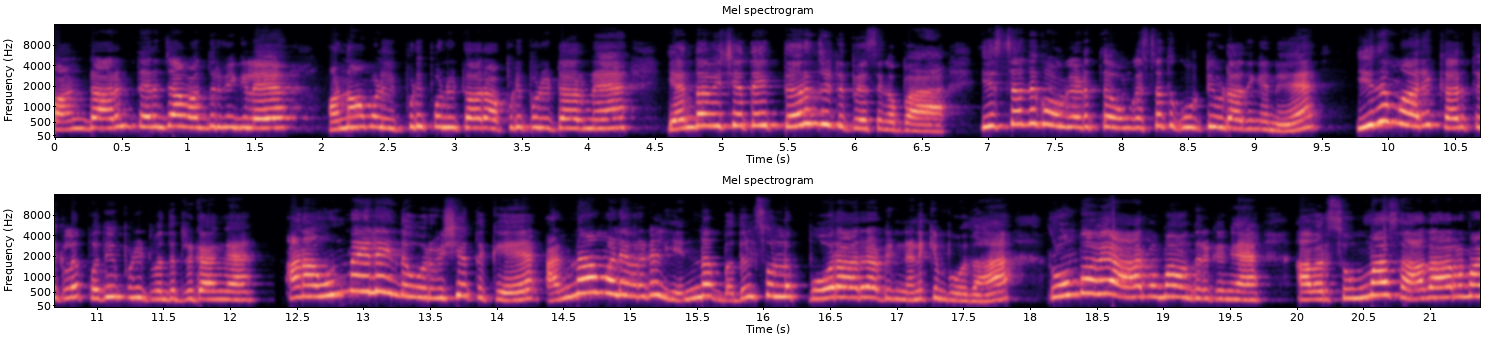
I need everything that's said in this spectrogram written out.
பண்றாருன்னு தெரிஞ்சா வந்துருவீங்களே. அண்ணாமலை இப்படி பண்ணிட்டாரு அப்படி பண்ணிட்டாருன்னு எந்த விஷயத்தையும் தெரிஞ்சுட்டு பேசுங்கப்பா. இஷ்டத்துக்கு உங்க இடத்த உங்க இஷ்டத்துக்கு உருட்டி விடாதீங்கன்னு இது மாதிரி கருத்துக்களை பதிவு பண்ணிட்டு வந்துட்டு இருக்காங்க. ஆனா உண்மையில இந்த ஒரு விஷயத்துக்கு அண்ணாமலை அவர்கள் என்ன பதில் சொல்ல போறாரு அப்படின்னு நினைக்கும் போதுதான் ரொம்பவே ஆர்வமா வந்திருக்குங்க. அவர் சும்மா சாதாரணமா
